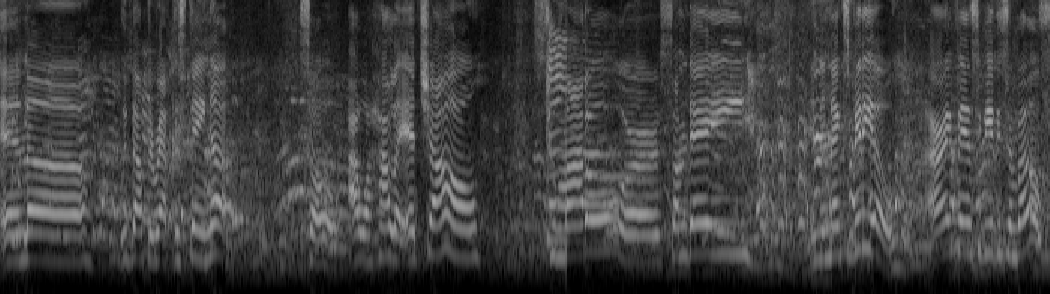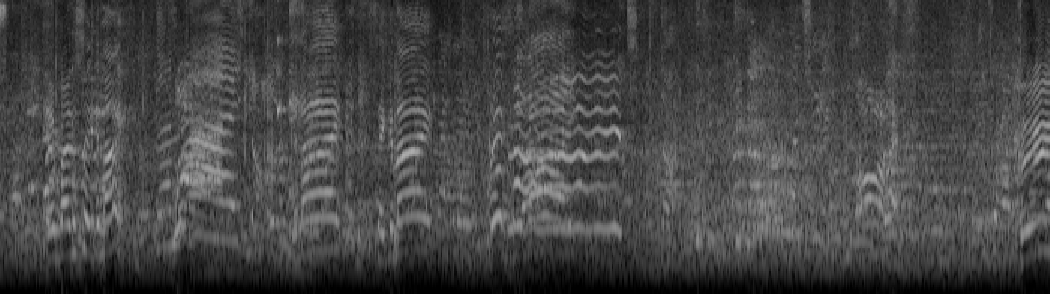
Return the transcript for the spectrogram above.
And uh, we about to wrap this thing up. So I will holler at y'all tomorrow or someday in the next video. All right, Fancy Beauties and Bows. Everybody say goodnight. Good night. Good night. Say goodnight. Good night. Hey!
